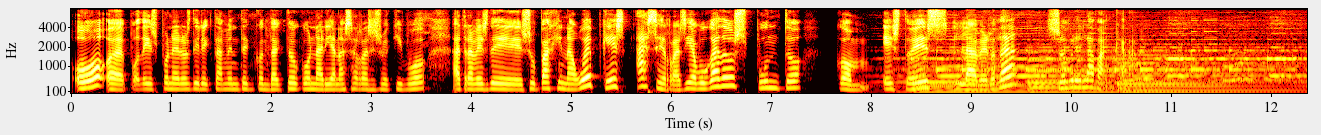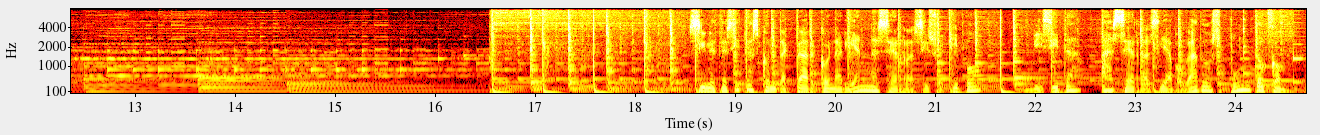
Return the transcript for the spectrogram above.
o eh, podéis poneros directamente en contacto con Ariana Serras y su equipo a través de su página web que es aserrasabogados.com. Esto es La Verdad sobre la Banca. Si necesitas contactar con Arianna Serras y su equipo, visita aserrasabogados.com.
